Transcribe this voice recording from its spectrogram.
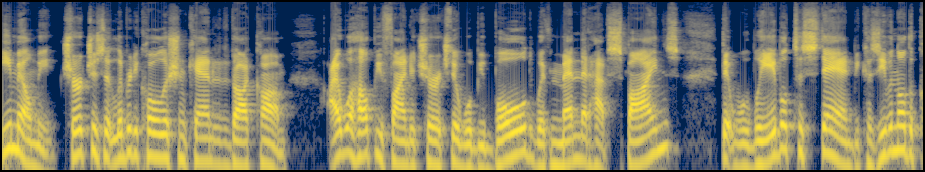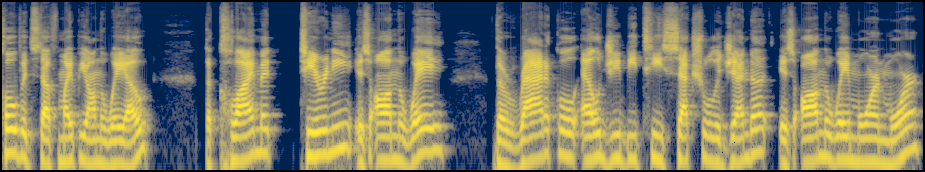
email me, churches at libertycoalitioncanada.com. I will help you find a church that will be bold with men that have spines, that will be able to stand, because even though the COVID stuff might be on the way out, the climate tyranny is on the way. The radical LGBT sexual agenda is on the way more and more.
